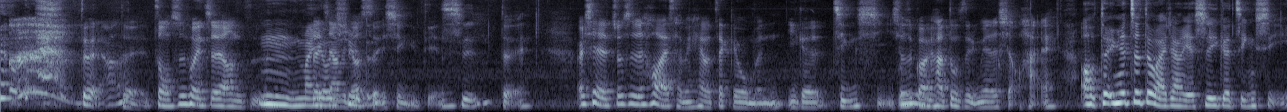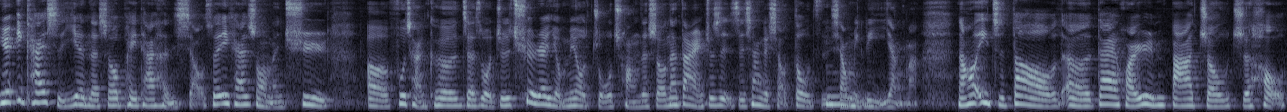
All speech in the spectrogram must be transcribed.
对啊，对，总是会这样子。嗯蛮有趣的较随性一点。是对，而且就是后来彩明还有再给我们一个惊喜，就是关于她肚子里面的小孩。哦，对，因为这对我来讲也是一个惊喜。因为一开始验的时候胚胎很小，所以一开始我们去呃妇产科诊所就是确认有没有着床的时候，那当然就是只像个小豆子、小米粒一样嘛。然后一直到呃大概怀孕八周之后，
